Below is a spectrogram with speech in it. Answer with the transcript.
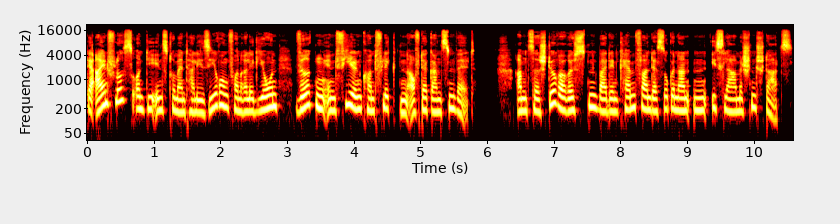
Der Einfluss und die Instrumentalisierung von Religion wirken in vielen Konflikten auf der ganzen Welt. Am zerstörerischsten bei den Kämpfern des sogenannten Islamischen Staats,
